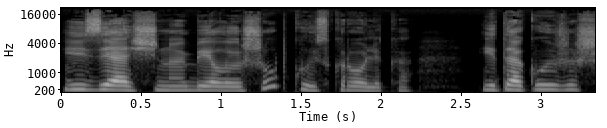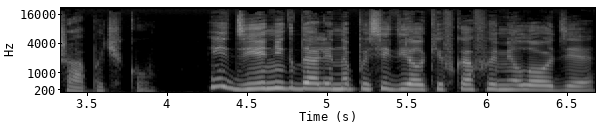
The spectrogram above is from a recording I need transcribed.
изящную белую шубку из кролика и такую же шапочку. И денег дали на посиделки в кафе «Мелодия».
